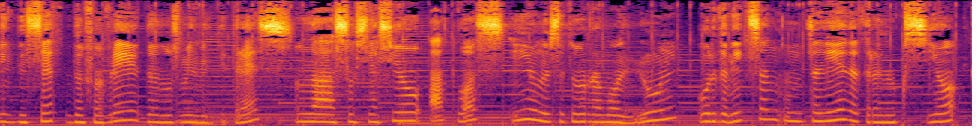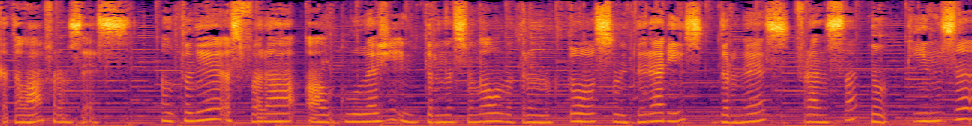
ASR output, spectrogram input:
27 de febrer de 2023, l'Associació Atlas i l'Institut Ramon Llull organitzen un taller de traducció català-francès. El taller es farà al Col·legi Internacional de Traductors Literaris d'Arles, França, del 15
